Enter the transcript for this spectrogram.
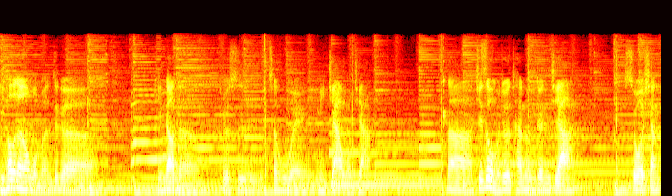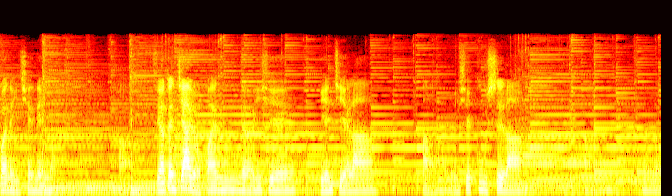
以后呢我们这个频道呢就是称呼为你家我家。那其实我们就是谈论跟家所有相关的一切内容。只要跟家有关的一些连结啦，啊，有一些故事啦，啊，那个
